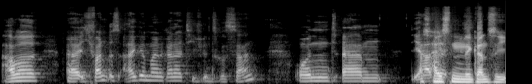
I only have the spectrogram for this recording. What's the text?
Aber äh, ich fand es allgemein relativ interessant. Und ähm, die Was hat heißt eine ganze,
